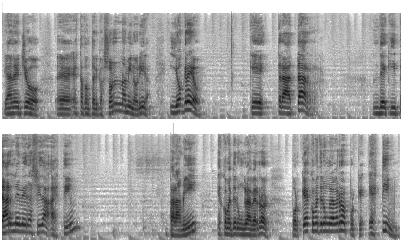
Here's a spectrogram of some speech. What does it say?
que han hecho eh, esta tontería, pero son una minoría. Y yo creo que tratar de quitarle veracidad a Steam, para mí, es cometer un grave error. ¿Por qué es cometer un grave error? Porque Steam,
